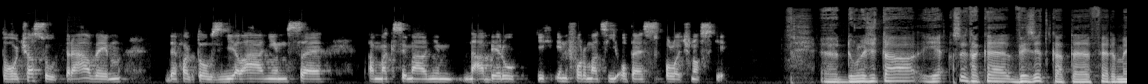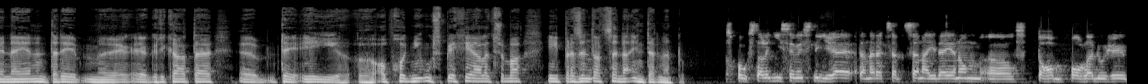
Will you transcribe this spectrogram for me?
toho času trávím de facto vzděláním se a maximálním náběru těch informací o té společnosti. Eh, důležitá je asi také vizitka té firmy, nejen tedy, jak říkáte, eh, ty její obchodní úspěchy, ale třeba její prezentace na internetu. Spousta lidí si myslí, že ten recept se najde jenom eh, z toho pohledu, že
